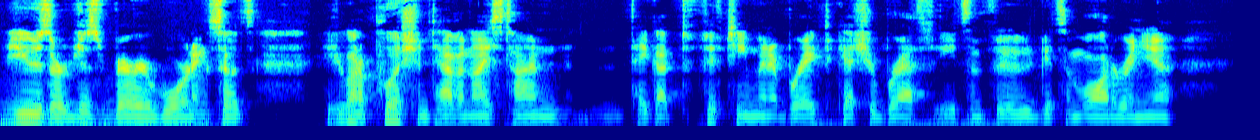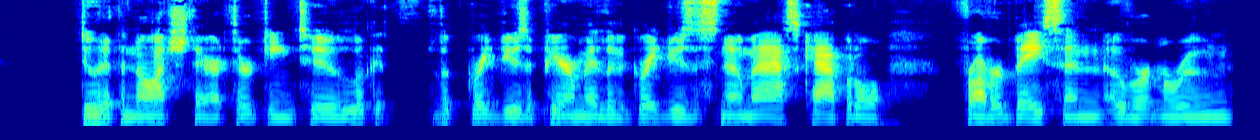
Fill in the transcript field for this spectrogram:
views are just very rewarding. So it's if you're going to push and to have a nice time, take a 15 minute break to catch your breath, eat some food, get some water in you do it at the notch there at 13.2. Look at look great views of Pyramid. Look at great views of Snowmass, Capitol, Fravert Basin over at Maroon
